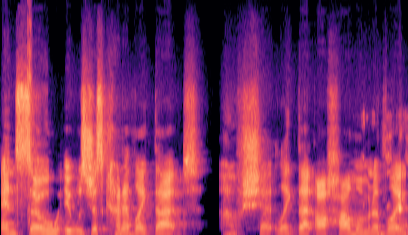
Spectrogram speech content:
And so it was just kind of like that oh shit, like that aha moment of like,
